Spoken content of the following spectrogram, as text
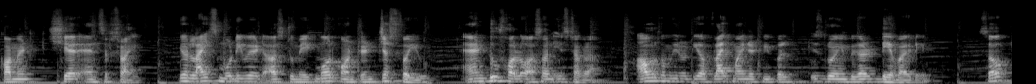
comment, share, and subscribe. Your likes motivate us to make more content just for you. And do follow us on Instagram. Our community of like minded people is growing bigger day by day. So,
